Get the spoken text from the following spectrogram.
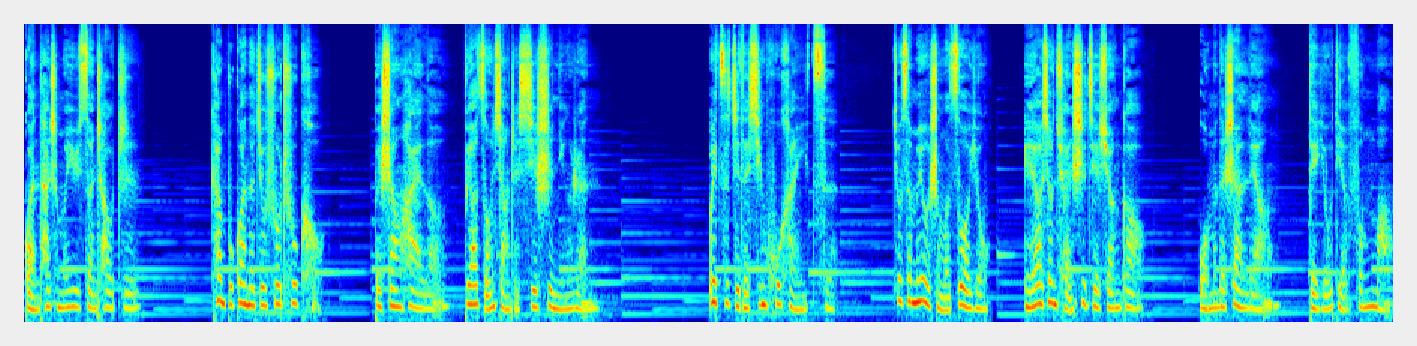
管它什么预算超支。看不惯的就说出口，被伤害了不要总想着息事宁人。为自己的心呼喊一次，就算没有什么作用，也要向全世界宣告：我们的善良得有点锋芒。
